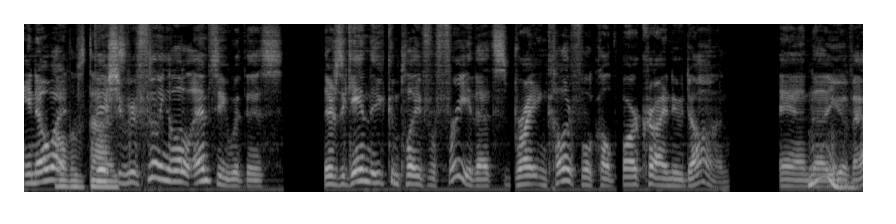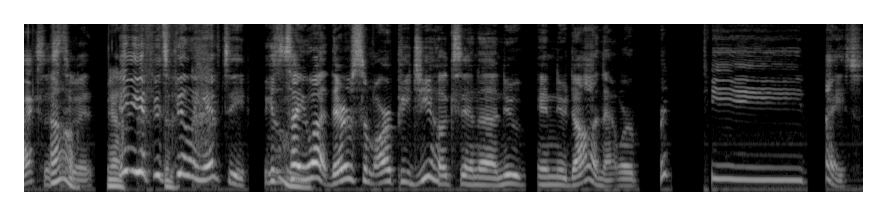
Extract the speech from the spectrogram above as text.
You know what, Fish? dyes. If you're feeling a little empty with this, there's a game that you can play for free that's bright and colorful called Far Cry New Dawn, and uh, you Hmm. have access Oh, to it. yeah. Maybe if it's feeling empty, because I'll tell you Hmm. what, there's some RPG hooks in uh, New in New Dawn that were pretty nice.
